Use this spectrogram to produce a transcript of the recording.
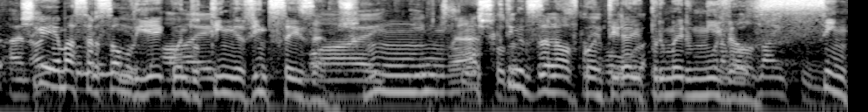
Uh, Cheguei a Master Sommelier quando tinha 26 anos. Hum, acho que tinha 19 quando tirei o primeiro nível. Sim,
